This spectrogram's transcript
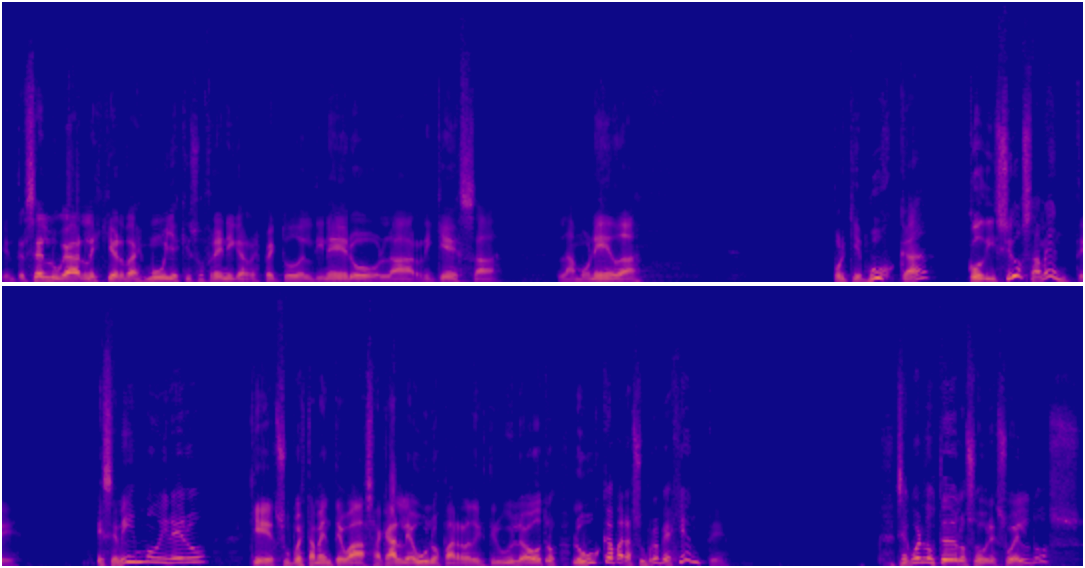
Y en tercer lugar, la izquierda es muy esquizofrénica respecto del dinero, la riqueza, la moneda, porque busca codiciosamente ese mismo dinero que supuestamente va a sacarle a unos para redistribuirlo a otros, lo busca para su propia gente. ¿Se acuerda usted de los sobresueldos?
